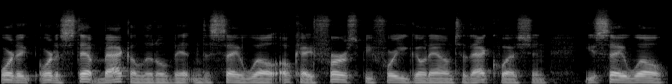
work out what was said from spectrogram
or to or to step back a little bit and to say, well, okay, first before you go down to that question, you say, well,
